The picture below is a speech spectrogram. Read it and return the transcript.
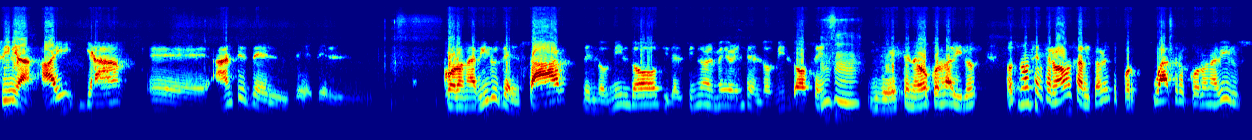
Sí, mira, hay ya, eh, antes del, del coronavirus, del SARS del 2002 y del síndrome del Medio Oriente del 2012 y de este nuevo coronavirus, nosotros nos enfermamos habitualmente por cuatro coronavirus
